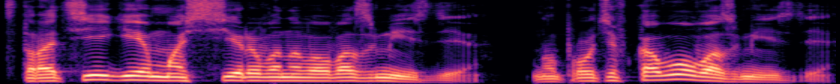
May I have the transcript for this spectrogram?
Стратегия массированного возмездия. Но против кого возмездие?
